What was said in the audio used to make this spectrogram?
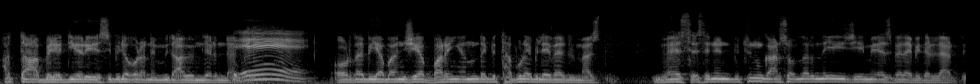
...hatta belediye reisi bile oranın müdavimlerinden. Ee, Orada bir yabancıya barın yanında bir tabure bile verilmezdi. Müessesenin bütün garsonların ne yiyeceğimi ezbere bilirlerdi.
